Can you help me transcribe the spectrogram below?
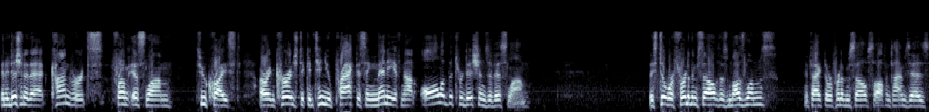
In addition to that, converts from Islam to Christ are encouraged to continue practicing many, if not all, of the traditions of Islam. They still refer to themselves as Muslims In fact, they refer to themselves oftentimes as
